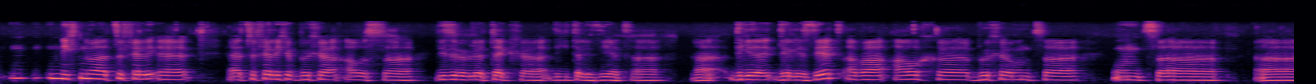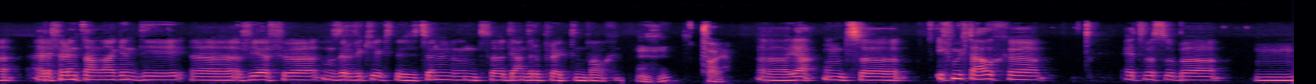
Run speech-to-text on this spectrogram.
nicht nur zufällig, zufällige Bücher aus dieser Bibliothek digitalisiert, digitalisiert, aber auch Bücher und, und äh, Referenzanlagen, die äh, wir für unsere Wiki-Expeditionen und äh, die anderen Projekte brauchen. Mhm. Toll. Äh, ja, und äh, ich möchte auch äh, etwas über mh,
